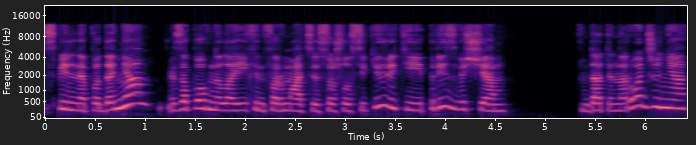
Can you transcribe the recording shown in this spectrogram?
спільне подання, заповнила їх інформацію Social Security і прізвище, дати народження.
